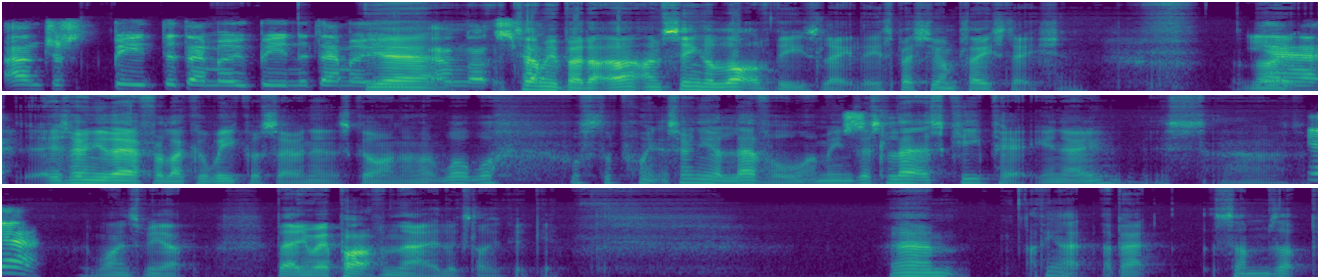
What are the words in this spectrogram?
and just be the demo being the demo? Yeah, and that's tell me about it. I, I'm seeing a lot of these lately, especially on PlayStation. Like, Yeah. it's only there for like a week or so, and then it's gone. I'm like, well, what, what's the point? It's only a level. I mean, just let us keep it. You know, it's, uh, Yeah, it winds me up. But anyway, apart from that, it looks like a good game. Um, I think that about sums up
